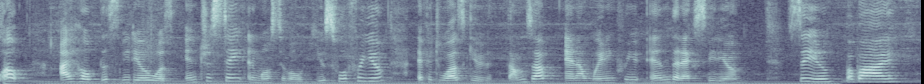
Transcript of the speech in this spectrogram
Well, I hope this video was interesting and most of all useful for you. If it was, give it a thumbs up and I'm waiting for you in the next video. See you, bye bye!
